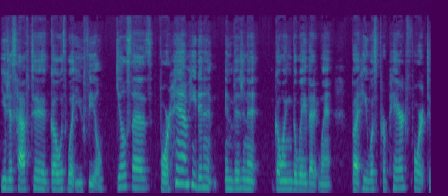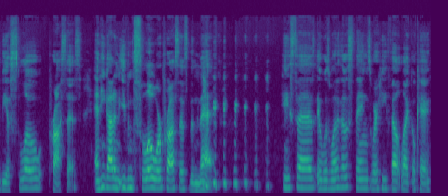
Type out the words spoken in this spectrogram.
you just have to go with what you feel. Gil says for him, he didn't envision it going the way that it went, but he was prepared for it to be a slow process. And he got an even slower process than that. he says it was one of those things where he felt like, okay,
